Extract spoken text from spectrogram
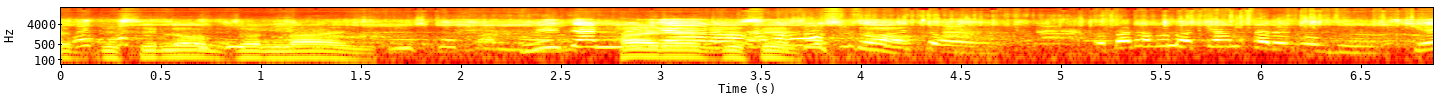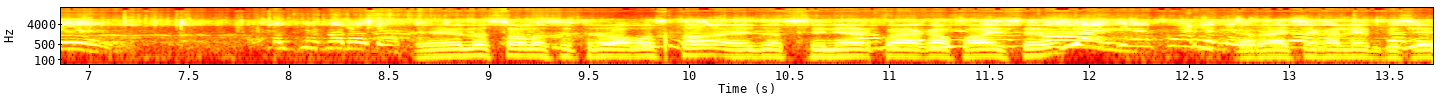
এফডিসি লোকজন নাই। হায় রে এফডিসি। এবারে বলো ক্যান্সারের রোগী। কে? এই হলো চলচ্চিত্রের অবস্থা। এই যে সিনিয়র কয়েক আফা। এরা এসে খালি এফডিসি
